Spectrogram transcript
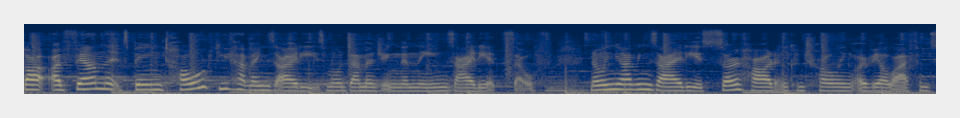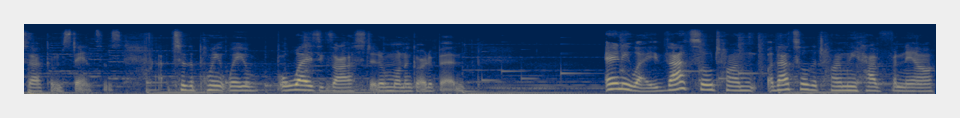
But I've found that it's being told you have anxiety is more damaging than the anxiety itself. Knowing you have anxiety is so hard and controlling over your life and circumstances uh, to the point where you're always exhausted and want to go to bed. Anyway, that's all time that's all the time we have for now.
